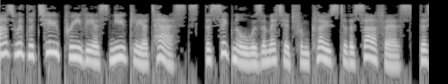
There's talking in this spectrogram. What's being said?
As with the two previous nuclear tests, the signal was emitted from close to the surface. The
